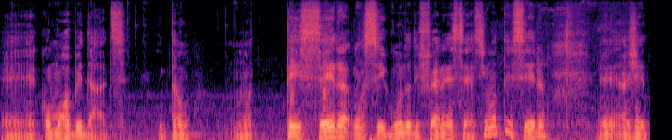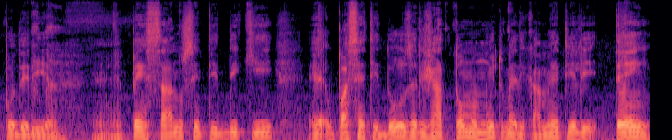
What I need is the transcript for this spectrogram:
é, comorbidades. Então, uma terceira, uma segunda diferença é essa. E uma terceira, é, a gente poderia é, pensar no sentido de que é, o paciente idoso ele já toma muito medicamento e ele tem,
